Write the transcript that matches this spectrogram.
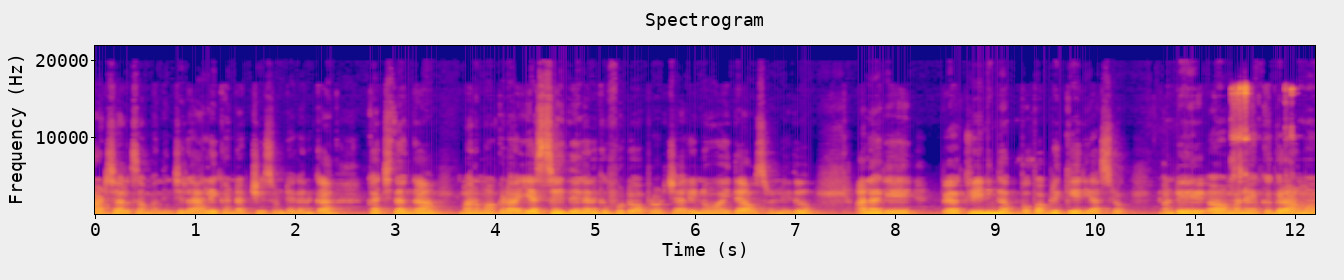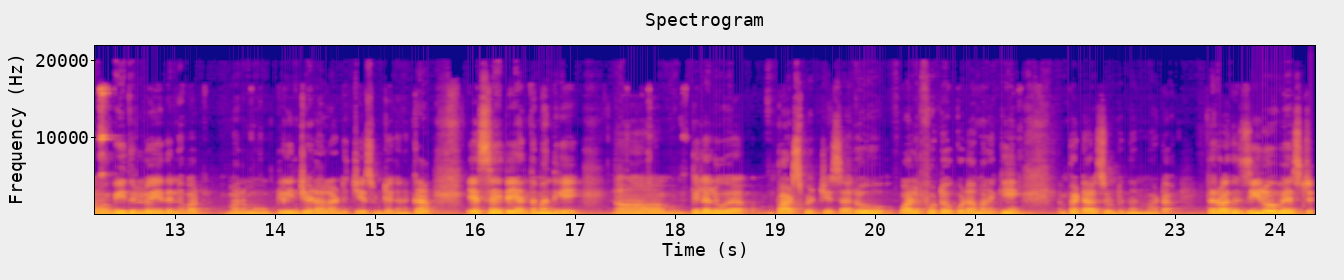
పాఠశాలకు సంబంధించి ర్యాలీ కండక్ట్ చేసి ఉంటే కనుక ఖచ్చితంగా మనం అక్కడ ఎస్ అయితే కనుక ఫోటో అప్లోడ్ చేయాలి నో అయితే అవసరం లేదు. అలాగే క్లీనింగ్ అప్ పబ్లిక్ ఏరియాస్లో అంటే మన యొక్క గ్రామ వీధుల్లో ఏదైనా వర్క్ మనము క్లీన్ చేయడం అలాంటివి చేస్తుంటే కనుక ఎస్ అయితే ఎంతమందికి పిల్లలు పార్టిసిపేట్ చేశారు వాళ్ళ ఫోటో కూడా మనకి పెట్టాల్సి ఉంటుందన్నమాట. తర్వాత జీరో వేస్ట్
